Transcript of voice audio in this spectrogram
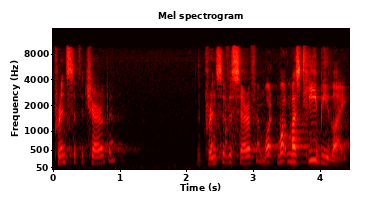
prince of the cherubim, the prince of the seraphim. What, what must he be like?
